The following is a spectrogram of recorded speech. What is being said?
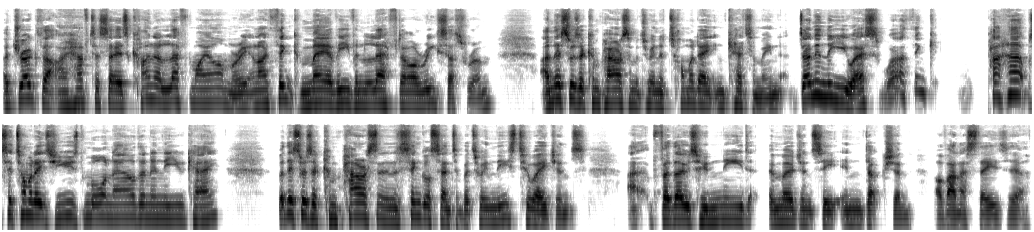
a drug that I have to say has kind of left my armory and I think may have even left our resus room. And this was a comparison between etomidate and ketamine done in the US, where I think Perhaps Etomidate's used more now than in the UK, but this was a comparison in a single centre between these two agents uh, for those who need emergency induction of anaesthesia.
